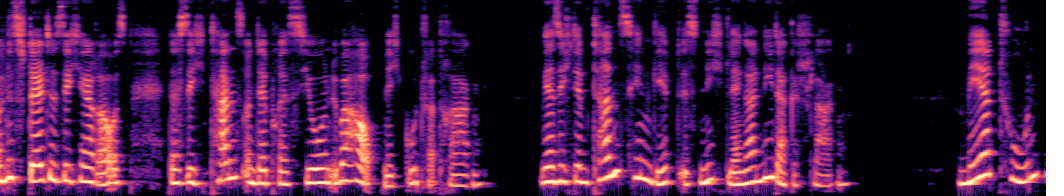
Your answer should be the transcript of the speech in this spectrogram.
und es stellte sich heraus, dass sich Tanz und Depression überhaupt nicht gut vertragen. Wer sich dem Tanz hingibt, ist nicht länger niedergeschlagen. Mehr tun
